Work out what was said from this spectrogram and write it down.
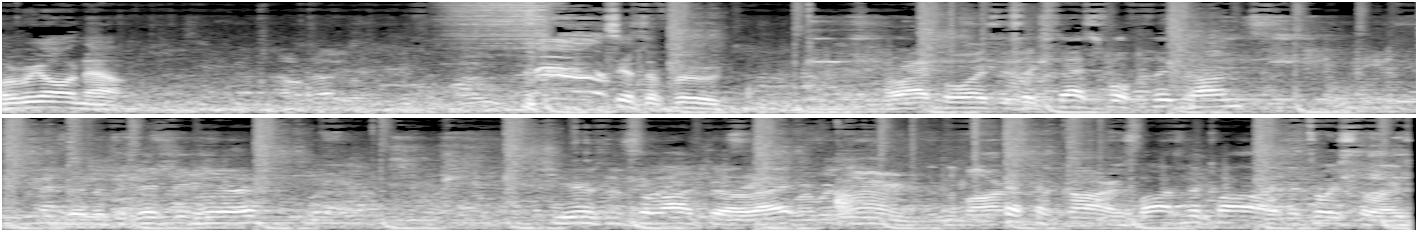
Where are we going now? I don't know yet. Let's get some food. All right, boys. A successful fig hunt. We have a tradition here. cheers and cilantro, right? Where we learn in the bar, in the cars, Boss in the car. in the toy stores.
